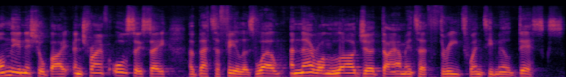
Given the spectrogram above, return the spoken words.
on the initial bite, and Triumph also say a better feel as well well, and they're on larger diameter 320mm discs.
